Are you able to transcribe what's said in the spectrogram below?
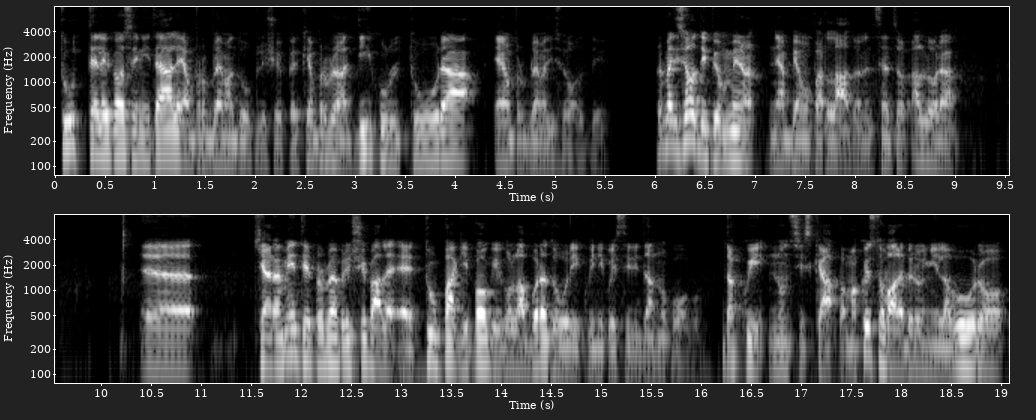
tutte le cose in Italia è un problema duplice, perché è un problema di cultura e è un problema di soldi. Il problema di soldi più o meno ne abbiamo parlato, nel senso, allora, eh, chiaramente il problema principale è tu paghi pochi collaboratori, quindi questi ti danno poco. Da qui non si scappa, ma questo vale per ogni lavoro.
